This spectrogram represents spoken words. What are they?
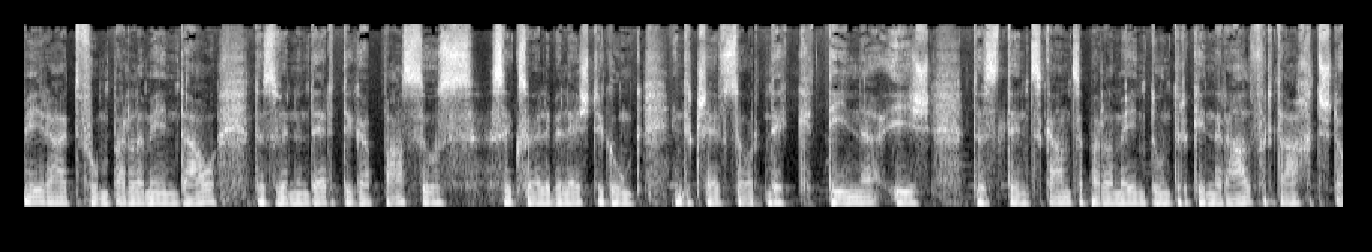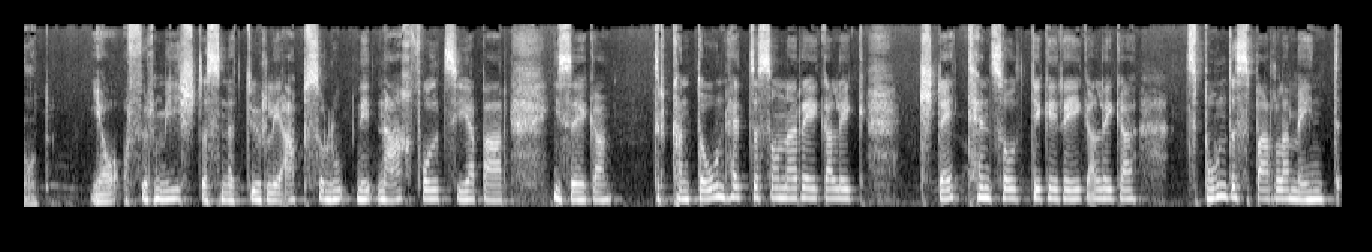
die Mehrheit vom Parlament auch, dass wenn ein derartiger Passus sexuelle Belästigung in der Geschäftsordnung drin ist, dass dann das ganze Parlament unter Generalverdacht steht. Ja, für mich ist das natürlich absolut nicht nachvollziehbar. Ich sage, der Kanton hat so eine Regelung, die Städte haben solche Regelungen. Das Bundesparlament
